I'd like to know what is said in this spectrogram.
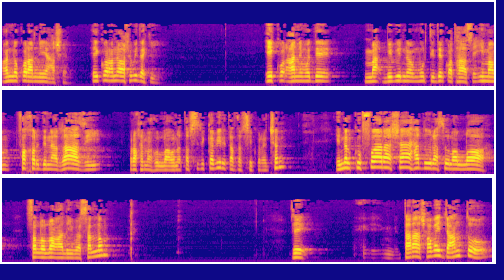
অন্য কোরআন নিয়ে আসেন। এই কোরআনের অসুবিধা কি? এই কোরআনের মধ্যে বিভিন্ন মূর্তিদের কথা আছে। ইমাম ফখরুদ্দিন রাজি রহমাহুল্লাহ তফসির কবির করেছেন। কুফারা রাসুল আল্লাহ আলী যে তারা সবাই জানতো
